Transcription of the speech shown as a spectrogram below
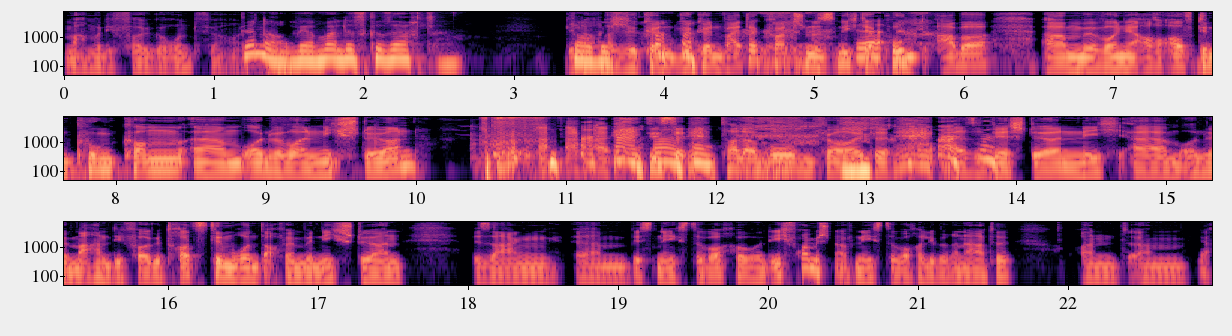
machen wir die Folge rund für heute. Genau, wir haben alles gesagt. Genau, also wir können, wir können weiter quatschen, das ist nicht ja. der Punkt, aber ähm, wir wollen ja auch auf den Punkt kommen ähm, und wir wollen nicht stören. Siehst du, toller Bogen für heute. Also wir stören nicht ähm, und wir machen die Folge trotzdem rund, auch wenn wir nicht stören. Wir sagen ähm, bis nächste Woche und ich freue mich schon auf nächste Woche, liebe Renate. Und ähm, ja,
